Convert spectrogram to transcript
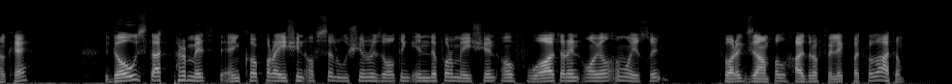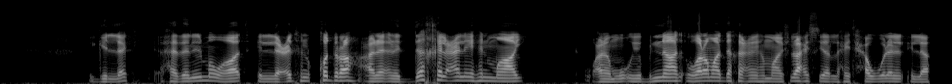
okay؟ Those that permit the incorporation of solution resulting in the formation of water in oil emulsion for example hydrophilic petrolatum يقول لك هذين المواد اللي عندهن قدرة على أن تدخل عليهن ماي وعلى مو... ورا ما تدخل عليهن ماي شو راح يصير؟ راح يتحولن إلى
